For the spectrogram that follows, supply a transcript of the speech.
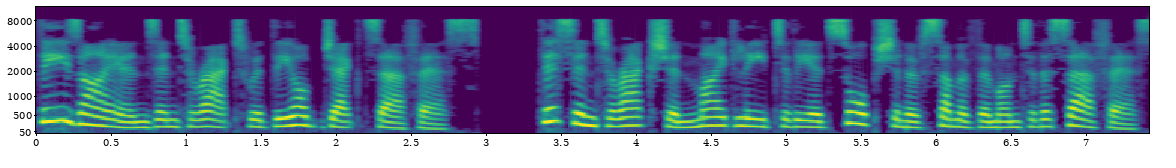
These ions interact with the object surface. This interaction might lead to the adsorption of some of them onto the surface.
